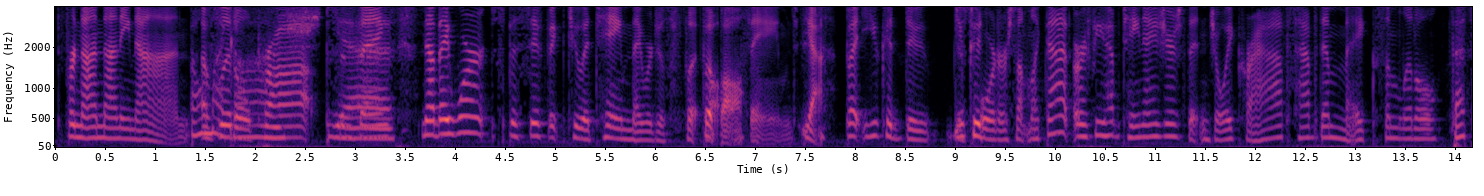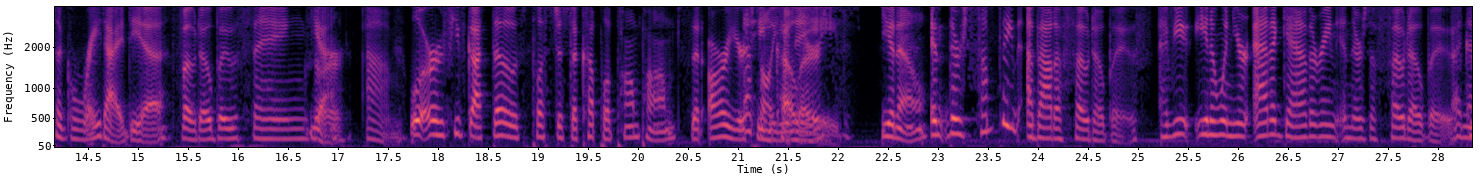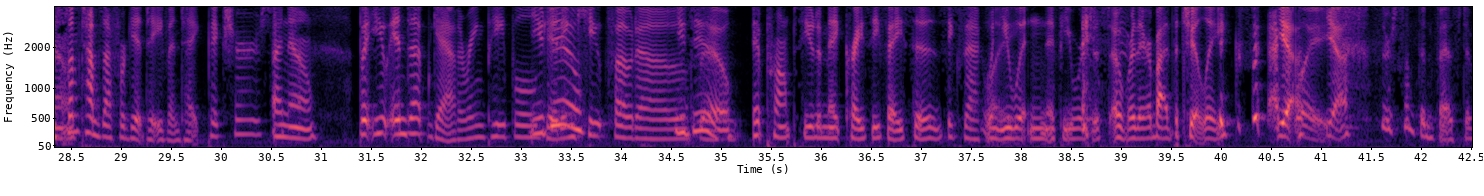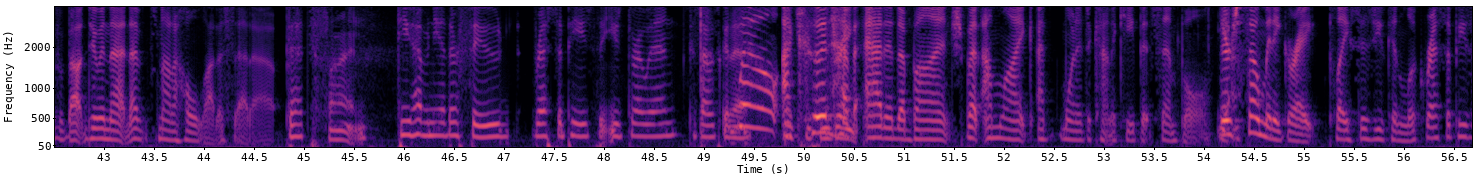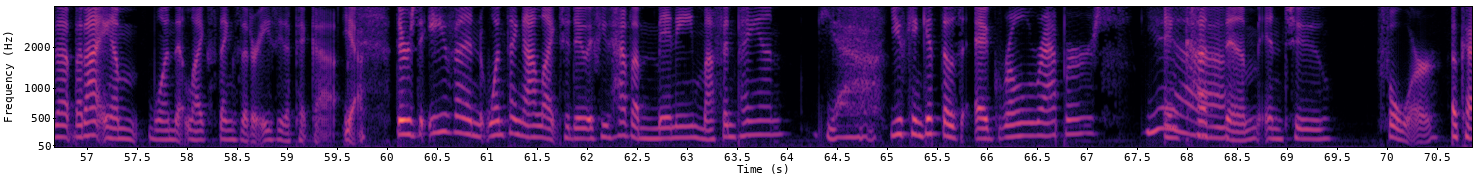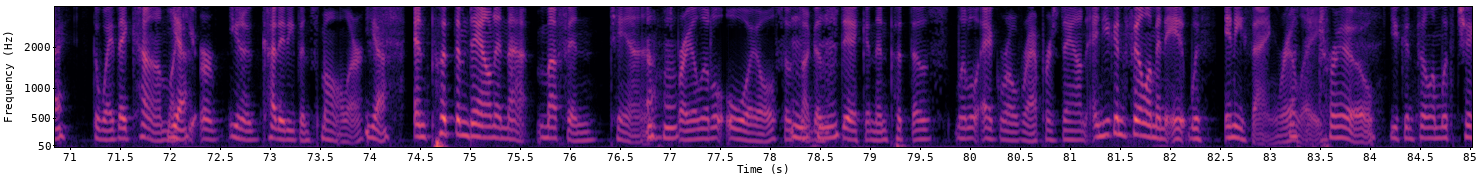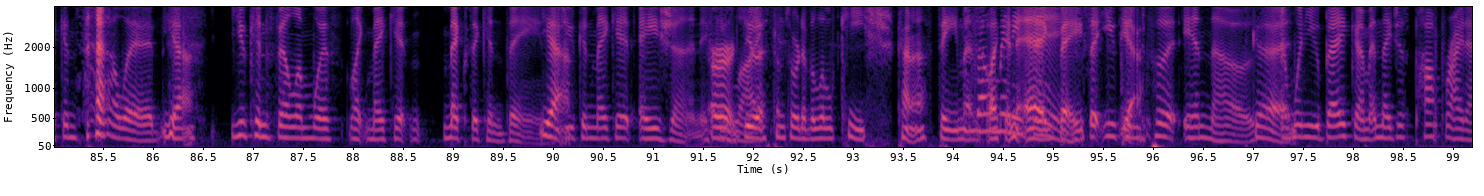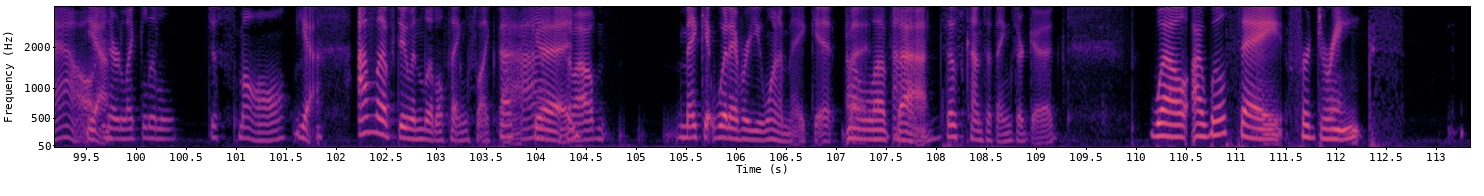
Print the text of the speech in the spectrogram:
for nine ninety nine Oh of little gosh. props and things. Now they weren't specific to a team; they were just football, Football. themed. Yeah. But you could do just could- order something like that, or if you have teenagers that enjoy crafts, have them make some little That's a great idea. photo booth things. Yeah. Or um, Well, or if you've got those plus just a couple of pom poms that are your team all you colors, you know. and there's something about a photo booth. Have you, you know, when you're at a gathering and there's a photo booth? Because sometimes I forget to even take pictures. I know. but you end up gathering people, You getting do. cute photos. You do. and- It prompts you to make crazy faces. Exactly. When you wouldn't if you were just over there by the chili. Exactly. Yeah. Yeah. There's something festive about doing that, and it's not a whole lot of setup. That's fun. Do you have any other food recipes that you'd throw in? Because I was going to. Well, I could have added a bunch, but I'm like, I wanted to kind of keep it simple. There's so many great places you can look recipes up, but I am one that likes things that are easy to pick up. Yeah. There's even one thing I like to do if you have a mini muffin pan, Yeah. you can get those egg roll wrappers yeah. and cut them into four Okay. The way they come, like Yeah. you, or you know, cut it even smaller. Yeah. and put them down in that muffin tin. Uh-huh. Spray a little oil so it's not Mm-hmm. going to stick, and then put those little egg roll wrappers down. And you can fill them in it with anything, really. That's true. You can fill them with chicken salad. Yeah. You can fill them with like make it Mexican themed. Yeah. You can make it Asian if Or you like. do a, some sort of a little quiche kind of theme and so like many an egg base that you can Yeah. put in those. good. And when you bake them, and they just pop right out. Yeah. And they're like little, just small. Yeah. I love doing little things like that. That's good. So I'll make it whatever you want to make it. I But, love um, that. those kinds of things are good. Well, I will say for drinks,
